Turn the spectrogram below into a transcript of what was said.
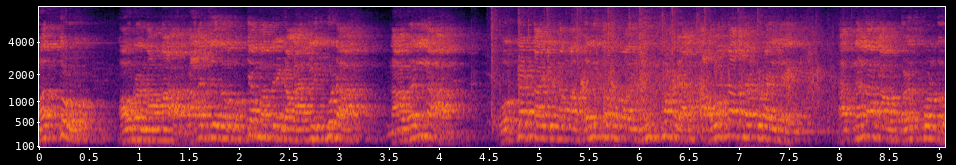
ಮತ್ತು ಅವರು ನಮ್ಮ ರಾಜ್ಯದ ಮುಖ್ಯಮಂತ್ರಿಗಳಾಗಲಿ ಕೂಡ ನಾವೆಲ್ಲ ಒಗ್ಗಟ್ಟಾಗಿ ನಮ್ಮ ದಲಿತ ಪರವಾಗಿ ನಿಂತ್ಕೊಂಡ್ರೆ ಅಂತ ಅವಕಾಶ ಕೂಡ ಇದೆ. ಅದನ್ನೆಲ್ಲ ನಾವು ಬಳಸ್ಕೊಂಡು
